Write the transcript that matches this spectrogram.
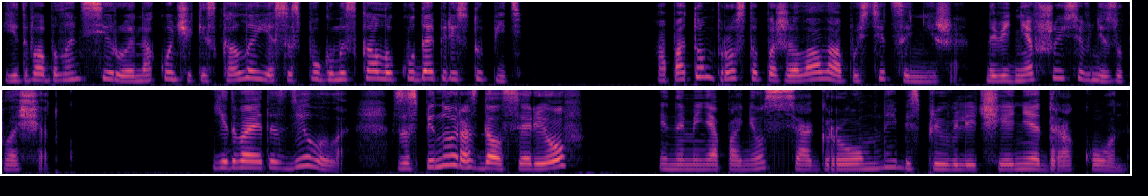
Едва балансируя на кончике скалы, я с испугом искала, куда переступить. А потом просто пожелала опуститься ниже, на видневшуюся внизу площадку. Едва это сделала, за спиной раздался рев, и на меня понесся огромный, без преувеличения, дракон.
